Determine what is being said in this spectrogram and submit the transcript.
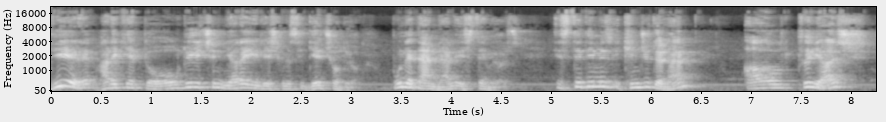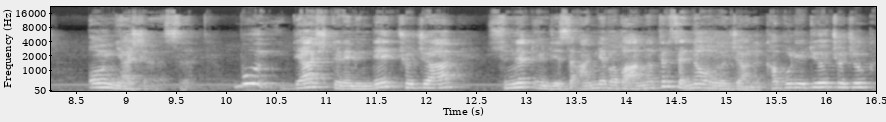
Diğeri hareketli olduğu için yara iyileşmesi geç oluyor. Bu nedenlerle istemiyoruz. İstediğimiz ikinci dönem 6 yaş 10 yaş arası. Bu yaş döneminde çocuğa sünnet öncesi anne baba anlatırsa ne olacağını kabul ediyor çocuk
